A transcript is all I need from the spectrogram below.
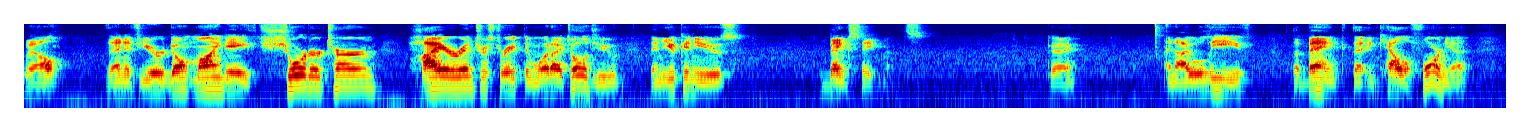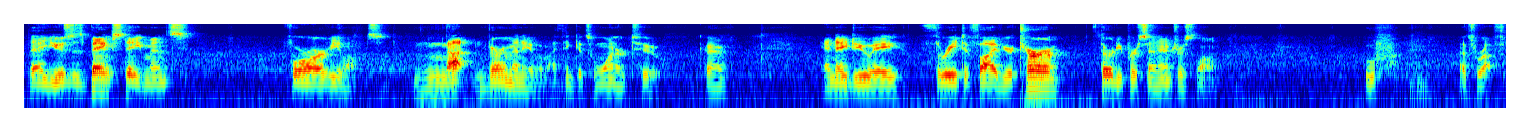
Well, then if you don't mind a shorter term, higher interest rate than what I told you, then you can use bank statements. Okay? And I will leave the bank that in California that uses bank statements for RV loans. Not very many of them. I think it's one or two. Okay? And they do a three to five year term, 30% interest loan. Oof, that's rough.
